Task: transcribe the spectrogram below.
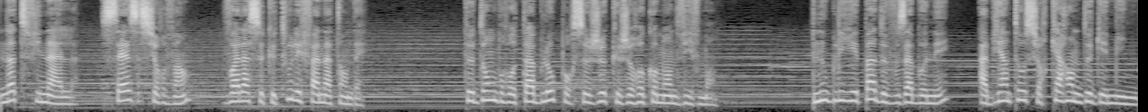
Note finale, 16 sur 20, voilà ce que tous les fans attendaient. Peu d'ombre au tableau pour ce jeu que je recommande vivement. N'oubliez pas de vous abonner, à bientôt sur 42 Gaming.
